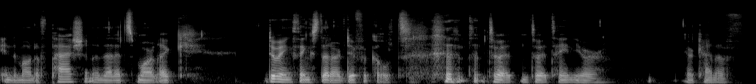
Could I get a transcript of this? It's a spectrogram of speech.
in the mode of passion and then it's more like doing things that are difficult to to attain your your kind of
